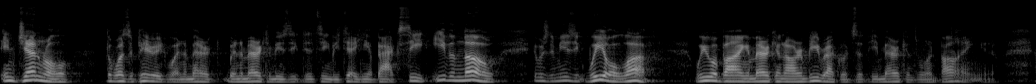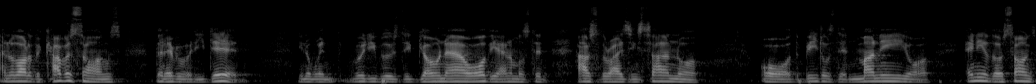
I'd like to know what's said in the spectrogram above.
in general, there was a period when, when American music did seem to be taking a back seat, even though it was the music we all loved. We were buying American R&B records that the Americans weren't buying, you know. And a lot of the cover songs that everybody did, you know, when Moody Blues did Go Now, all the Animals did House of the Rising Sun, or or the Beatles did Money or any of those songs,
